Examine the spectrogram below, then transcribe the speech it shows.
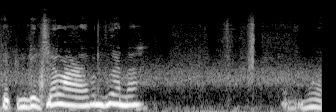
เห็ดมันเป็นเชื้อราเพื่อนๆนะเมื่อ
